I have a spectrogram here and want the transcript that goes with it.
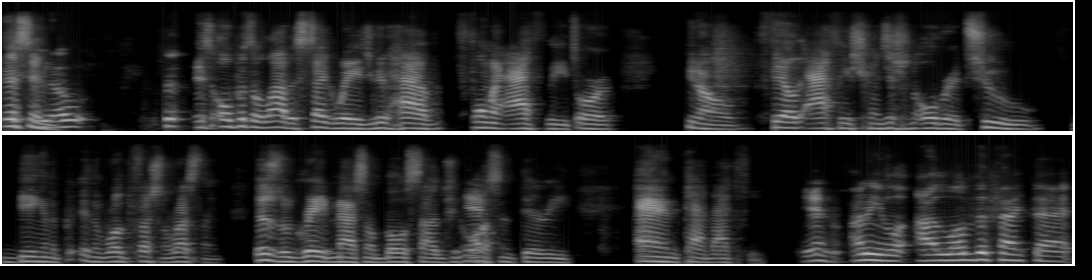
Listen, You know, this opens a lot of segues. You could have former athletes or, you know, failed athletes transition over to being in the in the world of professional wrestling. this is a great match on both sides between Yeah. Austin Theory and Pat McAfee. Yeah, I mean, I love the fact that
